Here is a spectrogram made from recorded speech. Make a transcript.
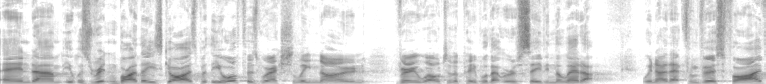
And um, it was written by these guys, but the authors were actually known very well to the people that were receiving the letter. We know that from verse 5.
